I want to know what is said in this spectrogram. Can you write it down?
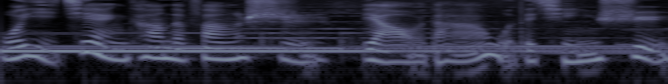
我以健康的方式表达我的情绪。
